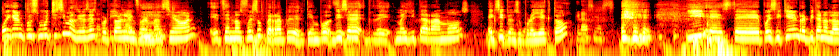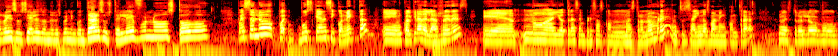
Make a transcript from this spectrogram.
Oigan, pues muchísimas gracias por toda la información. Eh, se nos fue súper rápido el tiempo. Dice de Mayita Ramos, éxito en su proyecto. Gracias. y este, pues si quieren repítanos las redes sociales donde los pueden encontrar, sus teléfonos, todo. Pues solo busquen si conecta en cualquiera de las redes. Eh, no hay otras empresas con nuestro nombre, entonces ahí nos van a encontrar. Nuestro logo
